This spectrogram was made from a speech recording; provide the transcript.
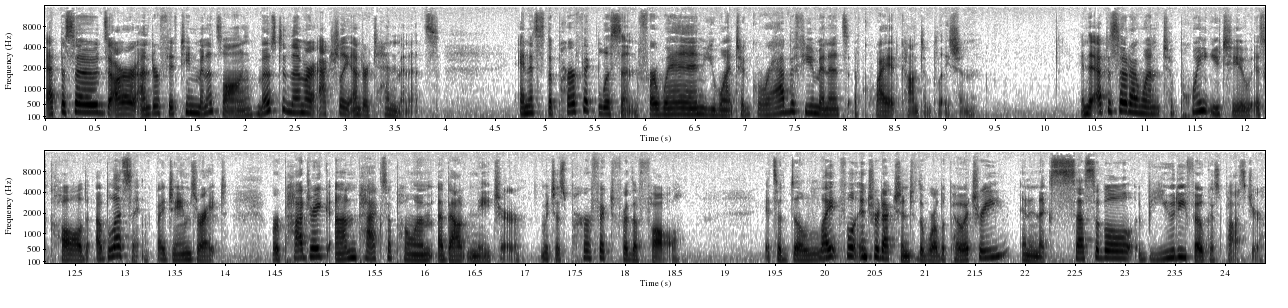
Episodes are under 15 minutes long, most of them are actually under 10 minutes. And it's the perfect listen for when you want to grab a few minutes of quiet contemplation. And the episode I want to point you to is called A Blessing by James Wright, where Padraig unpacks a poem about nature, which is perfect for the fall. It's a delightful introduction to the world of poetry in an accessible, beauty focused posture.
